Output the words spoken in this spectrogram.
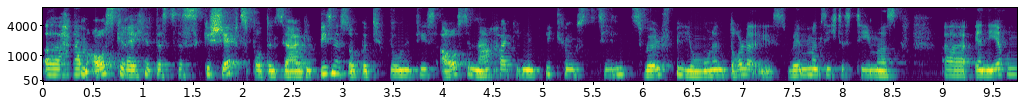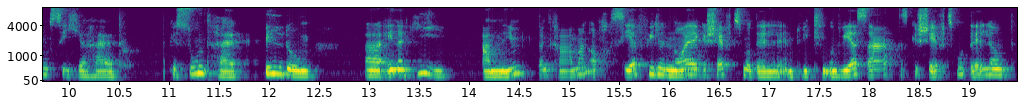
äh, haben ausgerechnet, dass das Geschäftspotenzial, die Business Opportunities aus den nachhaltigen Entwicklungszielen 12 Billionen Dollar ist. Wenn man sich des Themas äh, Ernährungssicherheit, Gesundheit, Bildung, äh, Energie annimmt, dann kann man auch sehr viele neue Geschäftsmodelle entwickeln. Und wer sagt, dass Geschäftsmodelle und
